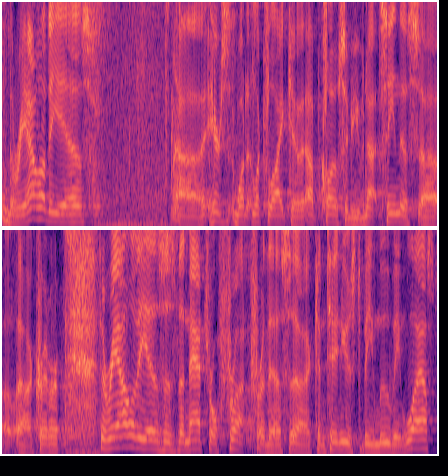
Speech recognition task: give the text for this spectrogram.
the reality is, uh, here's what it looks like uh, up close if you've not seen this uh, uh critter. The reality is, is the natural front for this uh, continues to be moving west.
